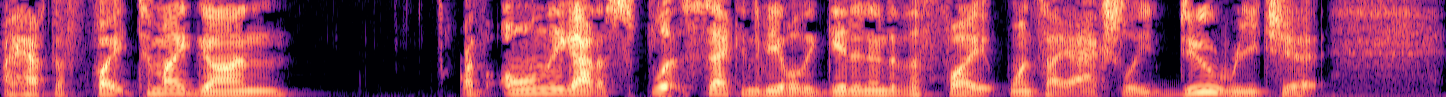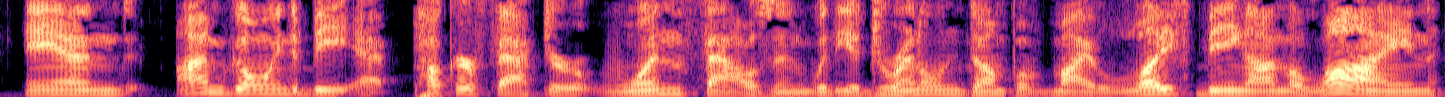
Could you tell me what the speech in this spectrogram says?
I have to fight to my gun. I've only got a split second to be able to get it into the fight once I actually do reach it and I'm going to be at pucker factor 1000 with the adrenaline dump of my life being on the line.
